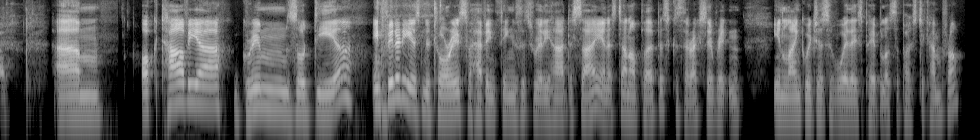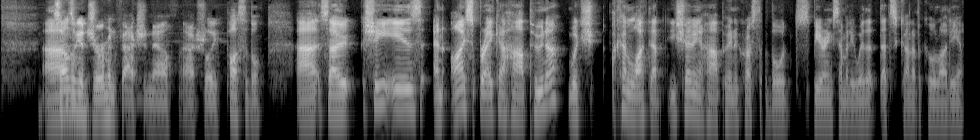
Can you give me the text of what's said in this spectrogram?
bad. Um, Oktavia Grimsdottir. Infinity is notorious for having things that's really hard to say, and it's done on purpose because they're actually written in languages of where these people are supposed to come from. Sounds Um, like a German faction now, actually. possible. Uh, so she is an icebreaker harpooner, which I kind of like that. You're shooting a harpoon across the board, spearing somebody with it. That's kind of a cool idea.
